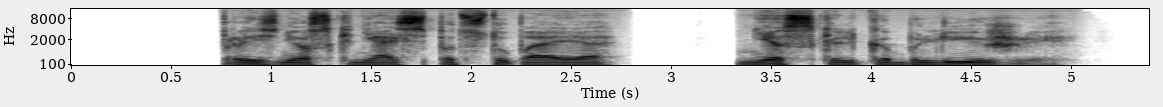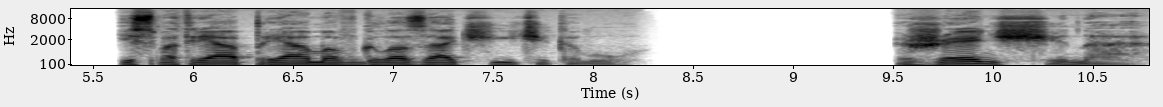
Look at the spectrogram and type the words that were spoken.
— произнес князь, подступая несколько ближе и смотря прямо в глаза Чичикову. «Женщина,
